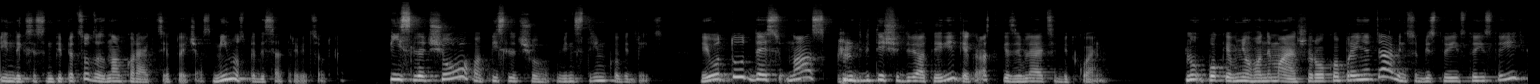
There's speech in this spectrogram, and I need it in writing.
Індекс S&P 500 зазнав корекції в той час. Мінус 53%. Після чого, після чого він стрімко відріс. І от тут десь у нас 2009 рік якраз таки з'являється біткоін. Ну, поки в нього немає широкого прийняття, він собі стоїть, стоїть, стоїть.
